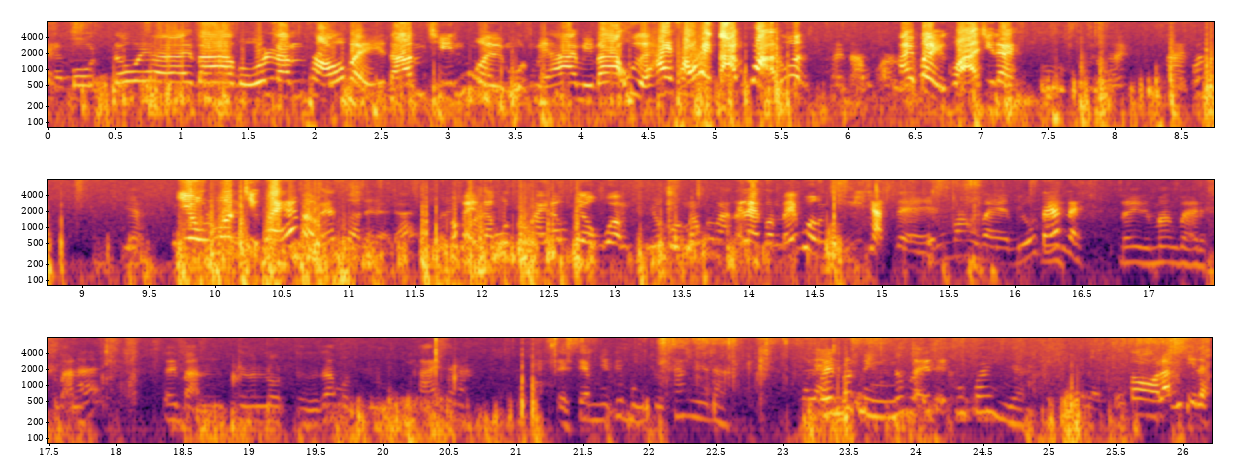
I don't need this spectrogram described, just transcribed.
Đây là 1, 2, 2, 3, 4, 5, 6, 7, 8, 9, 10, 11, 12, 13 Ui giời, 26, 28 quả luôn 28 quả. luôn. 27 quả chị này Ừ, đấy, quá. Yeah. Nhiều luôn, chị quay hết ở bên sườn này này đấy Có phải là một buồng này đâu, nhiều buồng Nhiều buồng lắm các bạn. Đây là còn mấy buồng chị đi chặt để mang về biếu Tết này Đây để mang về đây các bạn. ạ. Đây bạn ờ, lột thử ra một cái xem nào. Để xem những cái vùng chuối khác như nào. Quên mất mình lúc nãy lại không quay nhỉ. là to lắm chị này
